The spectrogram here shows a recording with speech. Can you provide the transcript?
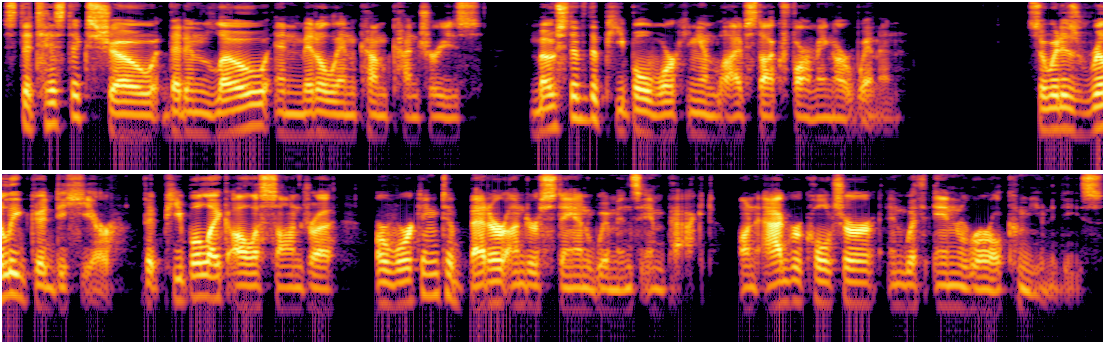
Statistics show that in low and middle income countries, most of the people working in livestock farming are women. So it is really good to hear that people like Alessandra are working to better understand women's impact on agriculture and within rural communities.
